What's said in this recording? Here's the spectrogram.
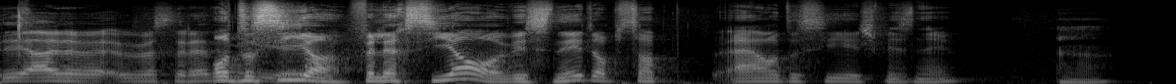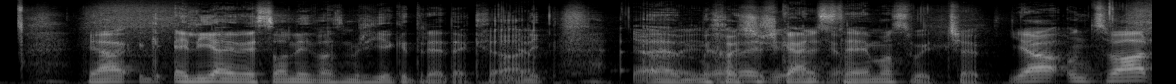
Die, Alter, was reden Oder sie ja, vielleicht sie auch, ich weiß nicht, ob es er oder sie ist, ich weiß nicht. Ja, Elia, ich weiß auch nicht, was wir hier gedreht haben, keine Ahnung. Ja, ähm, wir ja, können ich, gerne das. Thema switchen. Ja, und zwar,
